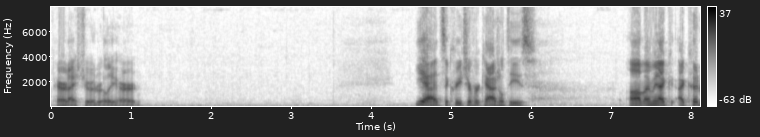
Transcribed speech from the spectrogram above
Paradise Druid really hurt. Yeah, it's a creature for casualties. Um, I mean, I, I could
